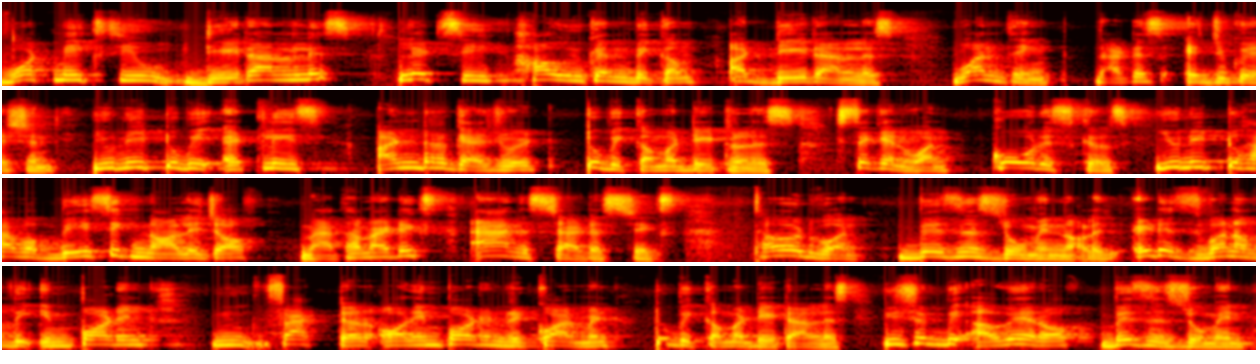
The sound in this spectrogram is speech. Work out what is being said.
what makes you data analyst? Let's see how you can become a data analyst. One thing that is education. You need to be at least undergraduate to become a data analyst. Second one core skills. You need to have a basic knowledge of mathematics and statistics. Third one business domain knowledge. It is one of the important mm, factor or important requirement to become a data analyst. You should be aware of business domain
